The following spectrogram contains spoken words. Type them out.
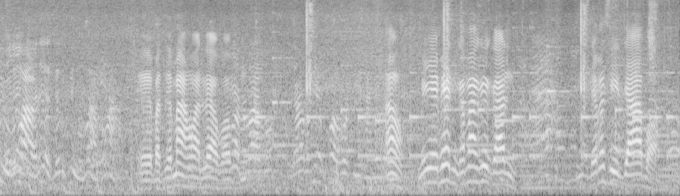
คิวมาเนี่ยเส้นคิวมามาเออปัจจุบันฮอดแล้วครับว่าว่ายาประเภทพ่อพอดีให้เอ้ามีไอ้เพ่นก็มาคือกันเดี๋ยวมาฉีดยาบ่ครับครับ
